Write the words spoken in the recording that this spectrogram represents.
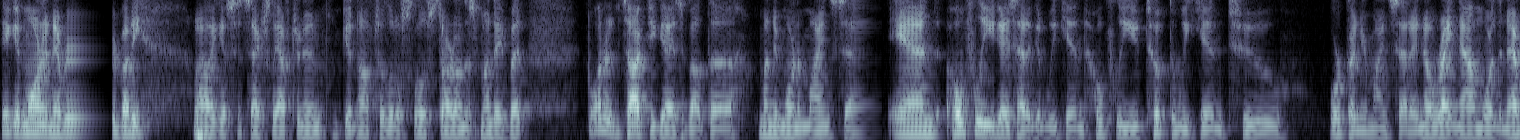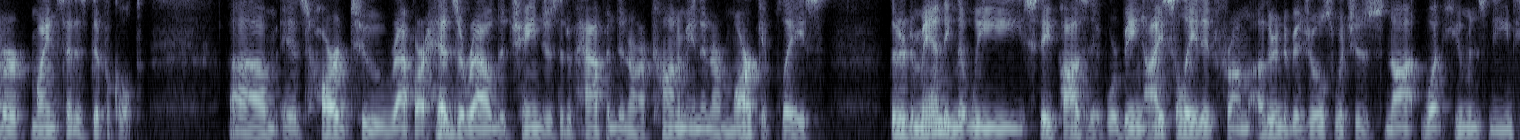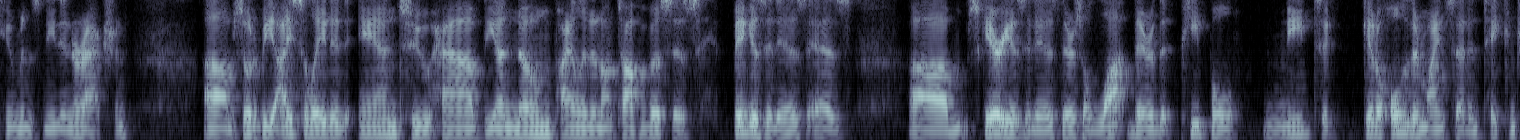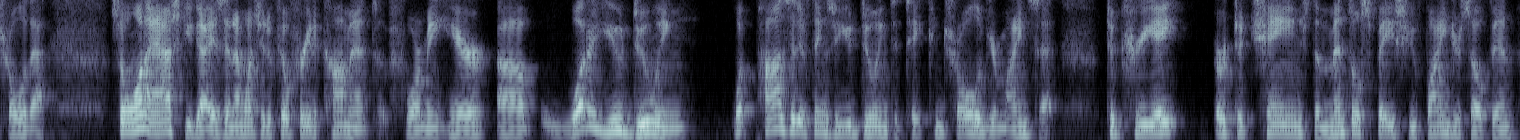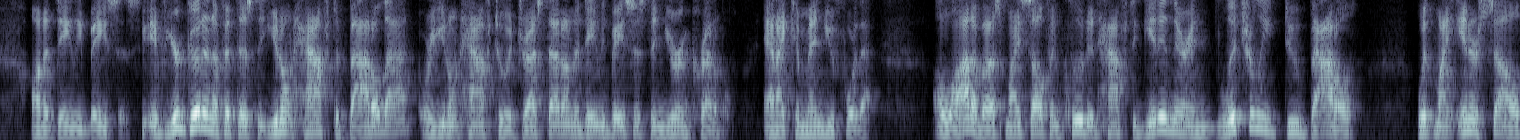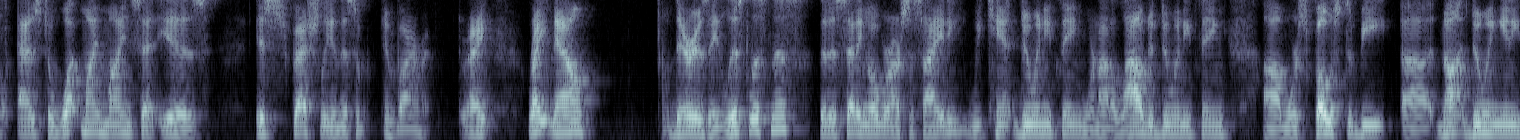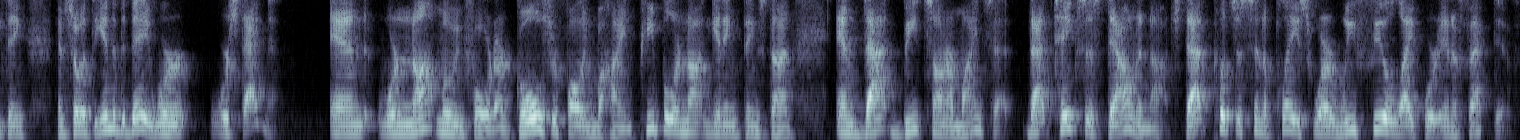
Hey, good morning, everybody. Well, I guess it's actually afternoon. Getting off to a little slow start on this Monday, but I wanted to talk to you guys about the Monday morning mindset. And hopefully, you guys had a good weekend. Hopefully, you took the weekend to work on your mindset. I know right now, more than ever, mindset is difficult. Um, it's hard to wrap our heads around the changes that have happened in our economy and in our marketplace that are demanding that we stay positive. We're being isolated from other individuals, which is not what humans need. Humans need interaction. Um, so to be isolated and to have the unknown piling in on top of us, as big as it is, as um, scary as it is, there's a lot there that people need to get a hold of their mindset and take control of that. So I want to ask you guys, and I want you to feel free to comment for me here. Uh, what are you doing what positive things are you doing to take control of your mindset, to create or to change the mental space you find yourself in on a daily basis? If you're good enough at this that you don't have to battle that or you don't have to address that on a daily basis, then you're incredible. And I commend you for that. A lot of us, myself included, have to get in there and literally do battle with my inner self as to what my mindset is, especially in this environment, right? Right now, there is a listlessness that is setting over our society. We can't do anything. We're not allowed to do anything. Um, we're supposed to be uh, not doing anything, and so at the end of the day, we're we're stagnant and we're not moving forward. Our goals are falling behind. People are not getting things done, and that beats on our mindset. That takes us down a notch. That puts us in a place where we feel like we're ineffective.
